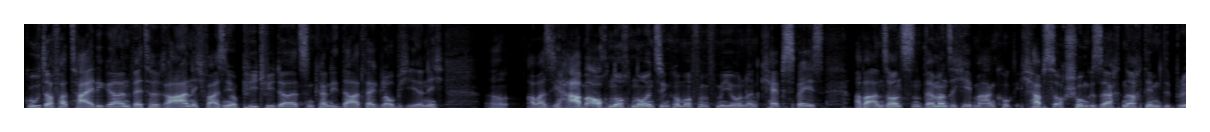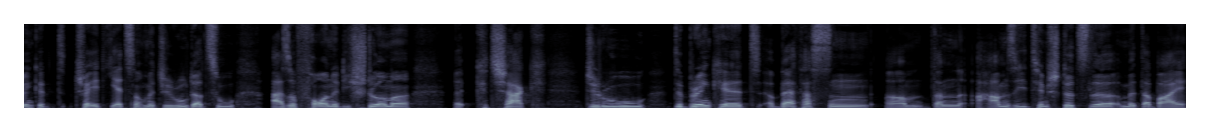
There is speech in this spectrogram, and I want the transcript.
guter Verteidiger, ein Veteran. Ich weiß nicht, ob Petrie da jetzt ein Kandidat wäre, glaube ich eher nicht. Äh, aber sie haben auch noch 19,5 Millionen an Cap Space. Aber ansonsten, wenn man sich eben anguckt, ich habe es auch schon gesagt, nach dem DeBrinket Trade jetzt noch mit Giroud dazu. Also vorne die Stürmer, äh, Kitschak, Giroud, The Brinket, Batherson, ähm, dann haben sie Tim Stützle mit dabei.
